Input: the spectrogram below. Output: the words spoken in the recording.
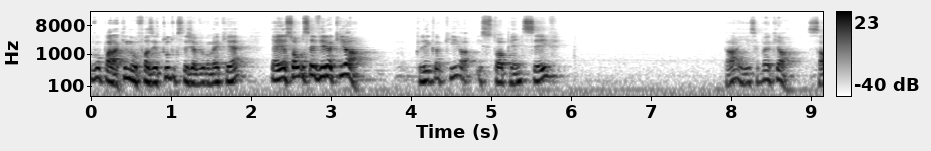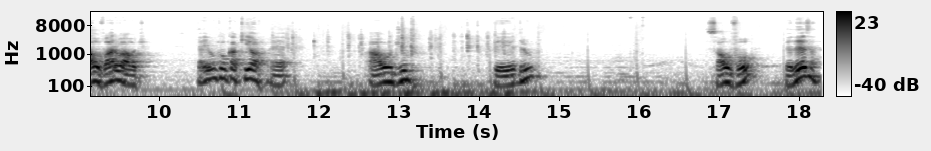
Eu vou parar aqui, não vou fazer tudo que você já viu como é que é. E aí é só você vir aqui, ó. Clica aqui, ó, Stop and Save. Tá? E aí você põe aqui, ó, salvar o áudio. E aí eu vou colocar aqui, ó, é áudio Pedro salvou, beleza?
